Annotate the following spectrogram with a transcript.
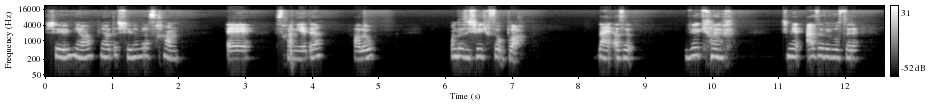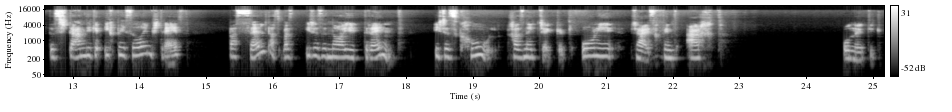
schön, ja. Ja, das ist schön, wenn man das kann. Äh, das kann jeder. Hallo? Und es ist wirklich so, boah. Nein, also, wirklich, ist mir auch so bewusst worden, das ständige, ich bin so im Stress, was soll das? Was, ist es ein neuer Trend? Ist das cool? Ich kann es nicht checken. Ohne Scheiß, ich finde es echt unnötig.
